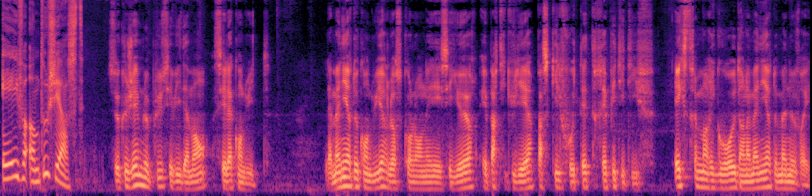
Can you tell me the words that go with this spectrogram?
even enthousiast. Ce que j'aime le plus, évidemment, c'est la conduite. La manière de conduire lorsque l'on est essayeur est particulière parce qu'il faut être répétitif, extrêmement rigoureux dans la manière de manœuvrer.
